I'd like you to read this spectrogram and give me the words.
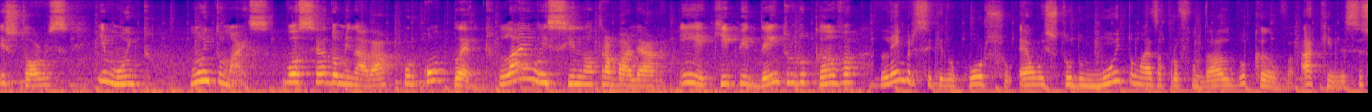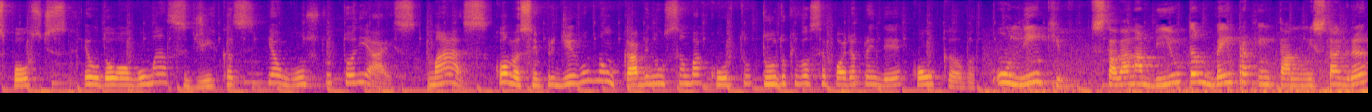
stories e muito, muito mais. Você a dominará por completo. Lá eu ensino a trabalhar em equipe dentro do Canva. Lembre-se que no curso é um estudo muito mais aprofundado do Canva. Aqui nesses posts eu dou algumas dicas e alguns tutoriais. Mas, como eu sempre digo, não cabe num samba curto tudo que você pode aprender com o Canva. O link estará na bio também para quem está no Instagram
